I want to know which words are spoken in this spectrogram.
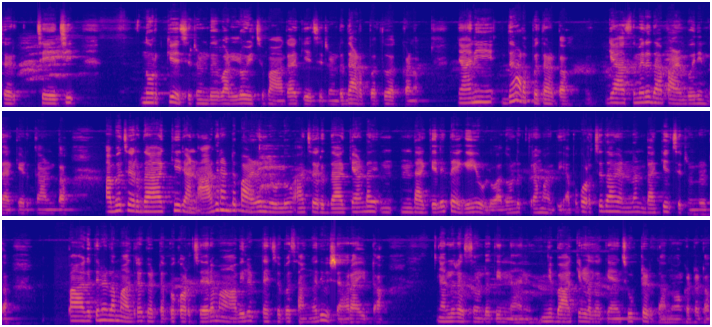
ചെറു ചേച്ചി നുറുക്കി വെച്ചിട്ടുണ്ട്. വെള്ളം ഒഴിച്ച് പാകാക്കി വെച്ചിട്ടുണ്ട്. ഇത് അടപ്പത്ത് വെക്കണം. ഞാൻ ഈ ഇത് അടപ്പത്താണ് കേട്ടോ ഗ്യാസുമേൽ ഇതാ പഴംപൊരി ഉണ്ടാക്കിയെടുക്കാം കേട്ടോ അപ്പോൾ ചെറുതാക്കി രണ്ട് ആകെ രണ്ട് പഴമല്ലേ ഉള്ളൂ. ആ ചെറുതാക്കിയാണ്ട് ഉണ്ടാക്കിയാലേ തികയുള്ളൂ. അതുകൊണ്ട് ഇത്ര മതി. അപ്പോൾ കുറച്ച് ഇതാ എണ്ണ ഉണ്ടാക്കി വെച്ചിട്ടുണ്ട് കേട്ടോ. പാകത്തിനുള്ള മധുരമൊക്കെ ഇട്ടപ്പോൾ കുറച്ച് നേരം മാവിലിട്ട് വെച്ചപ്പോൾ സംഗതി ഉഷാറായിട്ടോ. നല്ല രസമുണ്ട് തിന്നാൻ. ഇനി ബാക്കിയുള്ളതൊക്കെ ഞാൻ ചുട്ടെടുക്കാൻ നോക്കട്ടെ കേട്ടോ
